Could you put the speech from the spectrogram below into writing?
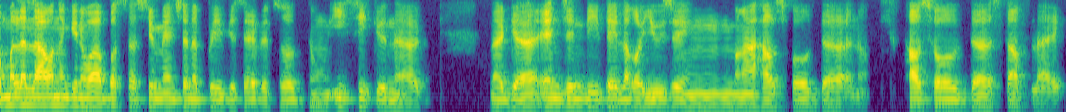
malala ko ng ginawa boss as you mentioned na previous episode ng ECQ na nag uh, engine detail ako using mga household uh, ano household uh, stuff like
